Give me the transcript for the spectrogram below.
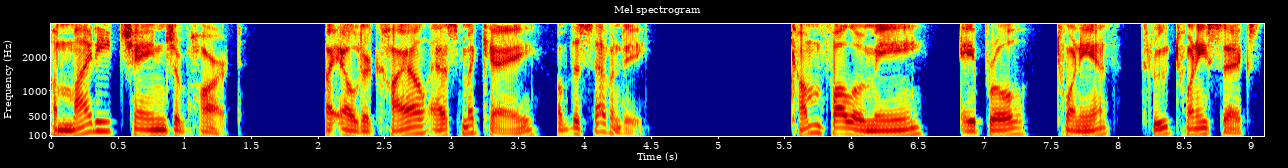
A Mighty Change of Heart by Elder Kyle S. McKay of the 70. Come Follow Me, April 20th through 26th,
